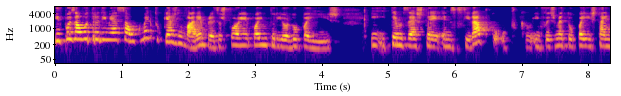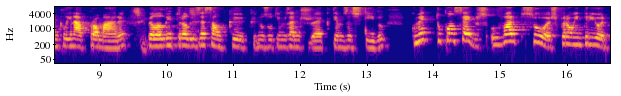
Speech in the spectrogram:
E depois há outra dimensão, como é que tu queres levar empresas para o, para o interior do país e, e, temos esta necessidade, porque, porque, infelizmente o país está inclinado para o mar, Sim. pela litoralização que, que nos últimos anos é, que temos assistido, como é que tu consegues levar pessoas para o interior,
